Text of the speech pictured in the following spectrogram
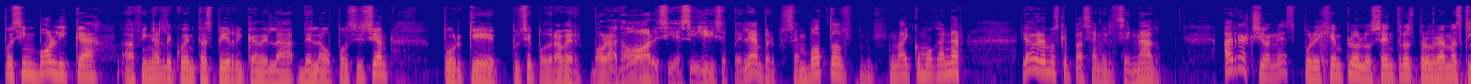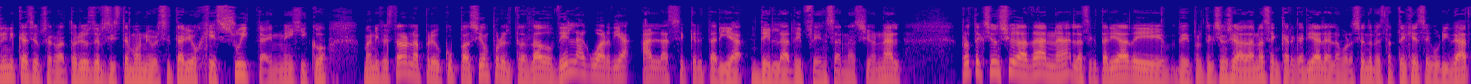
pues simbólica, a final de cuentas pírrica de la de la oposición porque pues sí podrá haber oradores y decir y se pelean, pero pues en votos pues, no hay cómo ganar. Ya veremos qué pasa en el Senado. Hay reacciones, por ejemplo, los centros, programas, clínicas y observatorios del sistema universitario jesuita en México manifestaron la preocupación por el traslado de la Guardia a la Secretaría de la Defensa Nacional. Protección Ciudadana, la Secretaría de, Protección Ciudadana se encargaría de la elaboración de la estrategia de seguridad,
